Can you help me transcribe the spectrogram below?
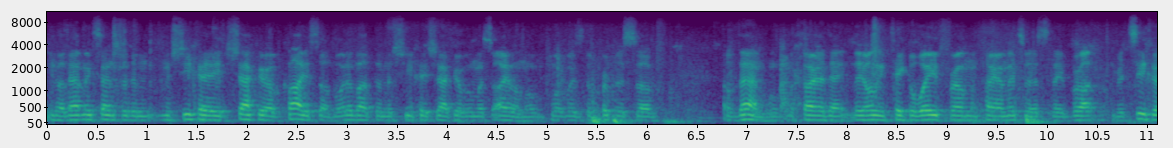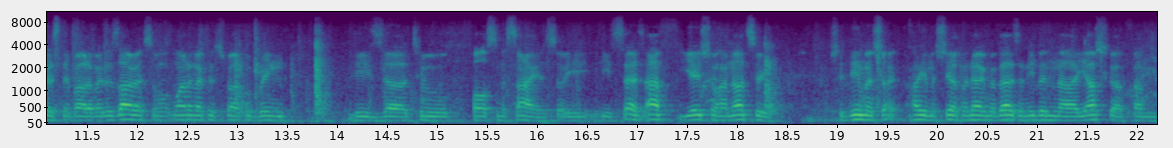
you know, that makes sense for the Mashiach Sheker of Klal Yisrael. What about the Mashiach Sheker of Umas Olam? What was the purpose of of them. They, they only take away from Torah mitzvahs. They brought Ritzichas, they brought Avodah So why did HaKadosh Baruch Hu bring these uh, two false messiahs? So he, he says, Af Yeshu HaNatzri, Shedima Hayi Mashiach Menag Mebez, and even uh, Yashka from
